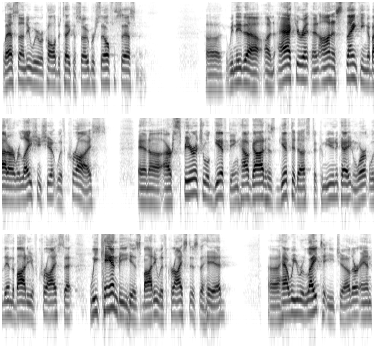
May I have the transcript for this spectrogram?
Last Sunday, we were called to take a sober self assessment. Uh, we needed a, an accurate and honest thinking about our relationship with Christ and uh, our spiritual gifting, how God has gifted us to communicate and work within the body of Christ, that we can be His body with Christ as the head, uh, how we relate to each other, and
